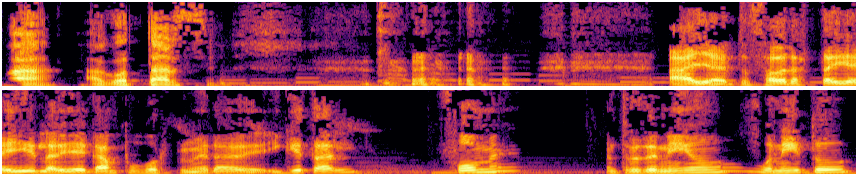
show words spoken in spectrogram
pa, acostarse. Ah, ya, entonces ahora estáis ahí en la vida de campo por primera vez. ¿Y qué tal? ¿Fome? ¿Entretenido? ¿Bonito?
